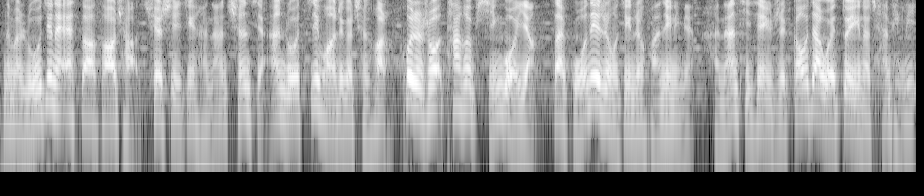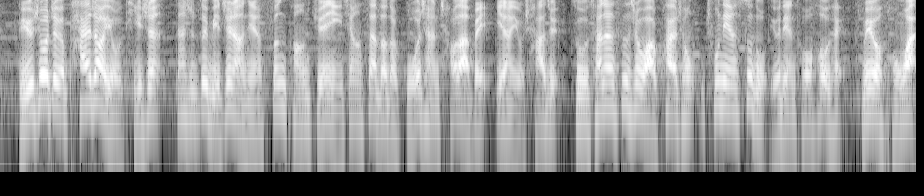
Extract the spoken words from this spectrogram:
那么如今的 S24 Ultra 确实已经很难撑起安卓机皇这个称号了。或者说，它和苹果一样，在国内这种竞争环境里面，很难体现与之高价位对应的产品力。比如说这个拍照有提升，但是对比这两年疯狂卷影像赛道的国产超大杯，依然有差距。祖传的四十瓦快充，充电速度有点拖后腿，没有红外。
